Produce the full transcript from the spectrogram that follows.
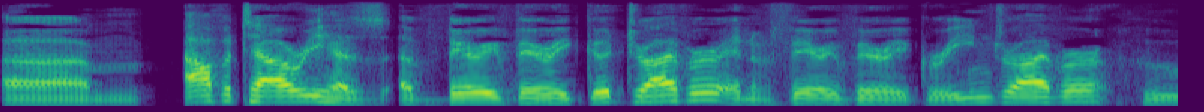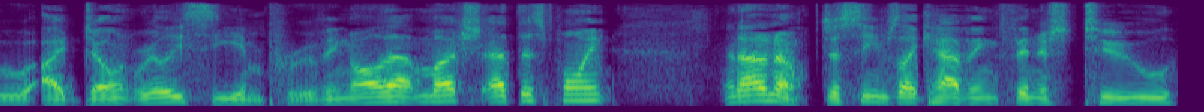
Um, Alpha Tauri has a very, very good driver and a very, very green driver who I don't really see improving all that much at this point. And I don't know, just seems like having finished two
